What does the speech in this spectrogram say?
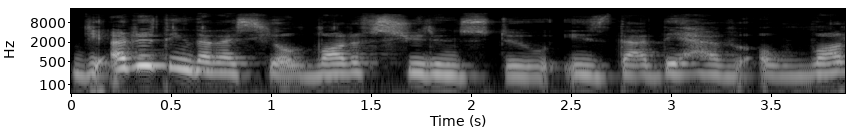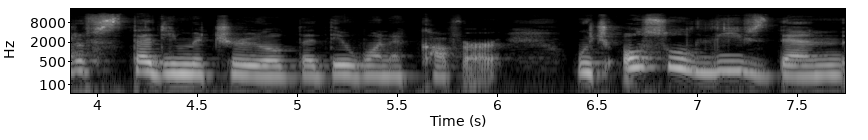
The other thing that I see a lot of students do is that they have a lot of study material that they want to cover, which also leaves them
